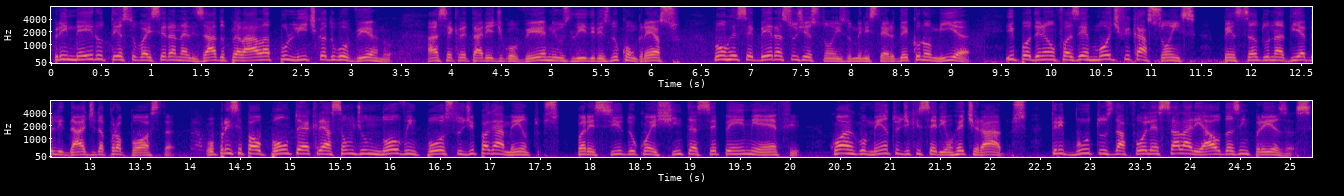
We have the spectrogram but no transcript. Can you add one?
Primeiro, o texto vai ser analisado pela ala política do governo. A Secretaria de Governo e os líderes no Congresso vão receber as sugestões do Ministério da Economia e poderão fazer modificações, pensando na viabilidade da proposta. O principal ponto é a criação de um novo imposto de pagamentos, parecido com a extinta CPMF, com o argumento de que seriam retirados tributos da folha salarial das empresas.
